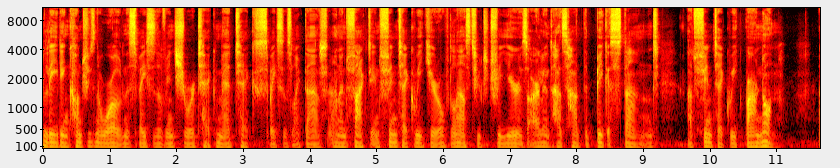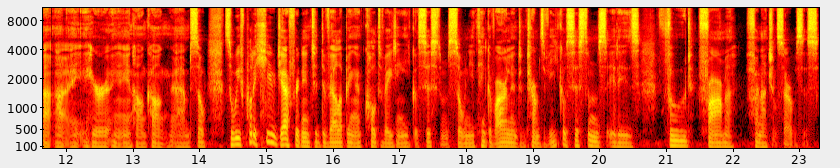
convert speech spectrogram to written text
leading countries in the world in the spaces of insure tech, med tech, spaces like that. And in fact, in FinTech Week here over the last two to three years, Ireland has had the biggest stand at FinTech Week, bar none uh, uh, here in Hong Kong. Um, so, so we've put a huge effort into developing and cultivating ecosystems. So when you think of Ireland in terms of ecosystems, it is food, pharma, financial services.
